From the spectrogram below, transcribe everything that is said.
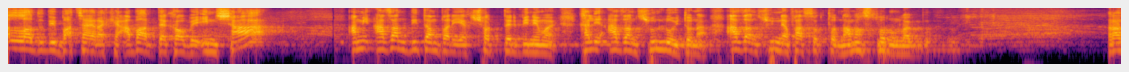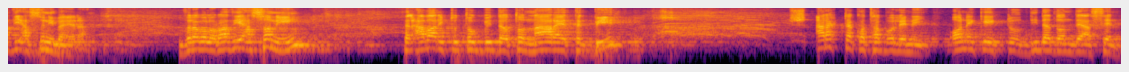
আল্লাহ যদি বাঁচায় রাখে, আবার দেখা হবে, ইনশা। আমি আজান দিতাম পারি এক শর্তের বিনিময়। খালি আজান শুনলই তো না। আজান শূন্য তো নামাজ পড়ুন লাগবো। রাজি আসনি ভাইয়েরা? যারা বলো রাজি আসনি তাহলে আবার একটু তকবির দাও তো না রায় তকবির। আর একটা কথা বলে নেই। অনেকে একটু দ্বিধাদ্বন্দ্বে আছেন।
